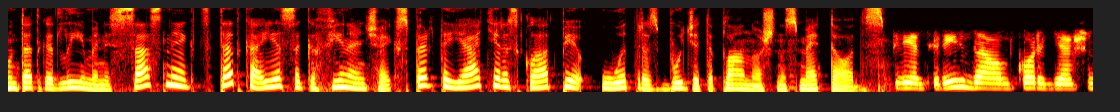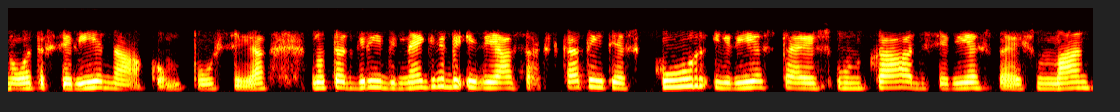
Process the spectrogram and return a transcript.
un tad, kad līmenis sasniegts, tad, kā iesaka finanšu eksperte, jāķeras klāt pie otras budžeta plānošanas metodes. Viens ir izdevuma korģēšana, otrs ir ienākuma puse. Ja? Nu, tad gribi, negribi, ir jāsāk skatīties, kur ir iespējas un kādas ir iespējas man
